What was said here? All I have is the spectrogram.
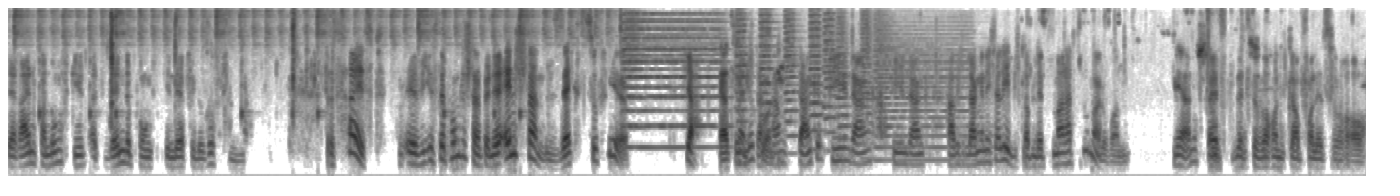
der reinen Vernunft gilt als Wendepunkt in der Philosophie. Das heißt, äh, wie ist der Punktestand, Ben? Der Endstand. 6 zu 4. Ja, Herzlichen Glückwunsch. danke, vielen Dank, vielen Dank. Habe ich lange nicht erlebt. Ich glaube, letztes Mal hattest du mal gewonnen. Ja, das stimmt. Letz, letzte Woche und ich glaube vorletzte Woche auch.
